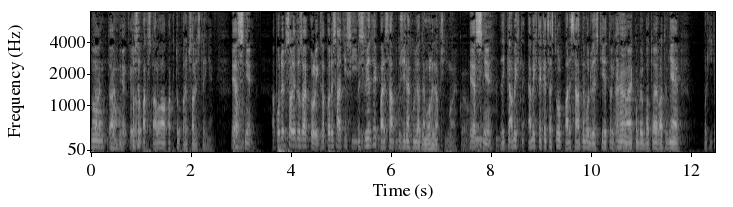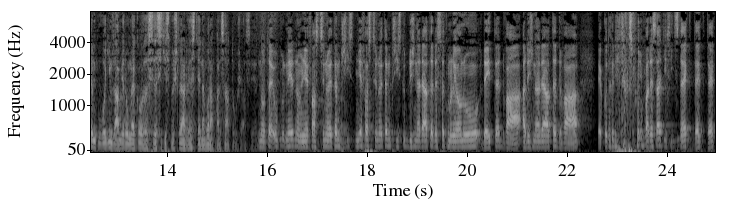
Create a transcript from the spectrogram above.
No, tak, tak, no, nějak, to se pak stalo a pak to podepsali stejně. Jasně. A podepsali to za kolik? Za 50 tisíc? Myslím, že těch 50, protože jinak udělat nemohli napřímo. Jako, jo. Jasně. Teďka, abych, abych také cestoval 50 nebo 200, je to jedno, jako bylo to relativně proti těm původním záměrům, jako ze 10 jsme šli na 200 nebo na 50, to už asi jedno. No to je úplně jedno. Mě fascinuje ten, přístup, mě fascinuje ten přístup, když nadáte 10 milionů, dejte dva a když nadáte dva, jako tak dejte aspoň 50 tisíc, tak, tak, tak,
